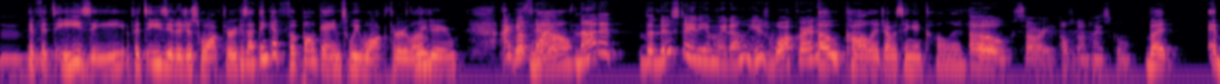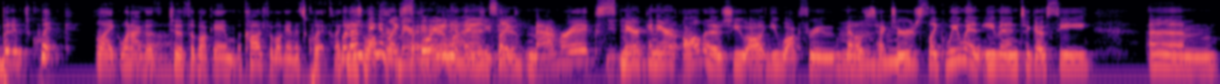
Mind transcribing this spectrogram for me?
Mm-hmm. If it's easy, if it's easy to just walk through, because I think at football games we walk through them. We do. I guess now. Not at the new stadium. We don't. You just walk right in. Oh, college. I was thinking college, Oh, sorry. I was going high school. but but it's quick. Like when I go to a football game, a college football game, it's quick. Like But you I'm just walk thinking through like it quick. American sporting Airlines, events, like. Mavericks, American Air, all those you all you walk through metal Mm-hmm. detectors. Like we went even to go see um,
